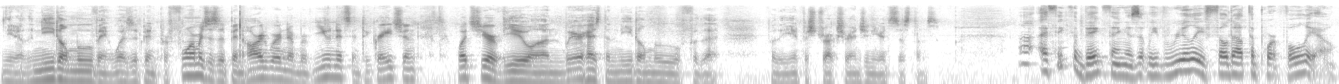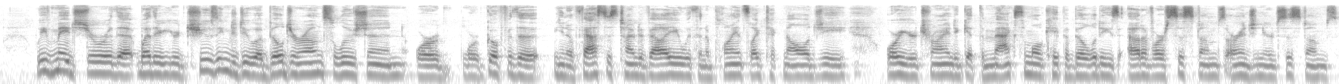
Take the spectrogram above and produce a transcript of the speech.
you know, the needle moving? Was it been performance? Has it been hardware, number of units, integration? What's your view on where has the needle moved for the, for the infrastructure engineered systems? Uh, I think the big thing is that we've really filled out the portfolio. We've made sure that whether you're choosing to do a build your own solution or, or go for the you know, fastest time to value with an appliance like technology, or you're trying to get the maximal capabilities out of our systems, our engineered systems,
